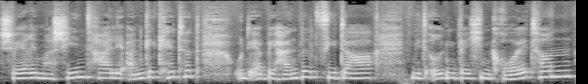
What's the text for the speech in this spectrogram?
schwere Maschinenteile angekettet und er behandelt sie da mit irgendwelchen Kräutern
